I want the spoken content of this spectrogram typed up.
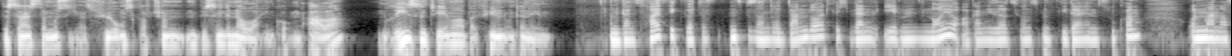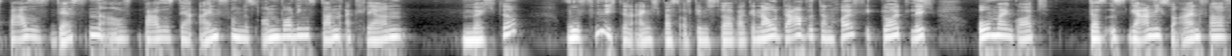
Das heißt, da muss ich als Führungskraft schon ein bisschen genauer hingucken. Aber ein Riesenthema bei vielen Unternehmen. Und ganz häufig wird es insbesondere dann deutlich, wenn eben neue Organisationsmitglieder hinzukommen und man auf Basis dessen, auf Basis der Einführung des Onboardings dann erklären möchte, wo finde ich denn eigentlich was auf dem Server? Genau da wird dann häufig deutlich, oh mein Gott, das ist gar nicht so einfach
